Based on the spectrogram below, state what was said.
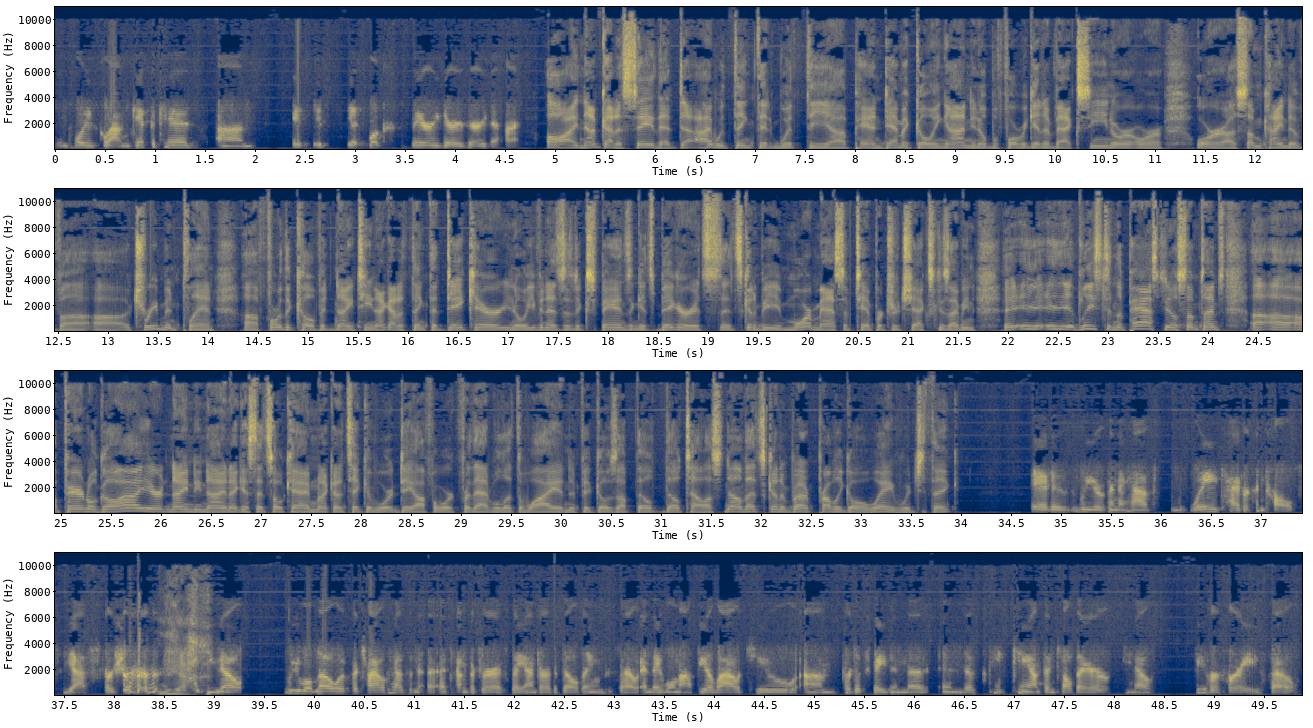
employees go out and get the kids. Um it it it looks very very very different Oh, and I've got to say that uh, I would think that with the uh, pandemic going on, you know, before we get a vaccine or or or uh, some kind of uh, uh treatment plan uh, for the COVID nineteen, I got to think that daycare, you know, even as it expands and gets bigger, it's it's going to be more massive temperature checks. Because I mean, at least in the past, you know, sometimes a parent will go, "Ah, oh, you're at ninety nine. I guess that's okay. I'm not going to take a day off of work for that. We'll let the Y, and if it goes up, they'll they'll tell us. No, that's going to probably go away. Would you think? It is we are going to have way tighter controls. Yes, for sure. Yeah. you know, we will know if a child has an, a temperature as they enter the building. So, and they will not be allowed to um, participate in the in the camp until they're you know fever free. So.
